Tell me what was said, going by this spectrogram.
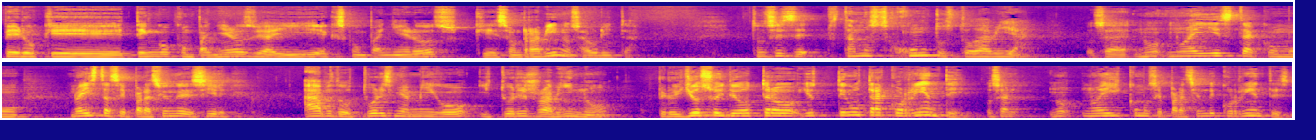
pero que tengo compañeros de ahí ex compañeros que son rabinos ahorita entonces eh, estamos juntos todavía o sea no, no hay esta como no hay esta separación de decir, Abdo, tú eres mi amigo y tú eres rabino, pero yo soy de otro, yo tengo otra corriente. O sea, no, no hay como separación de corrientes.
